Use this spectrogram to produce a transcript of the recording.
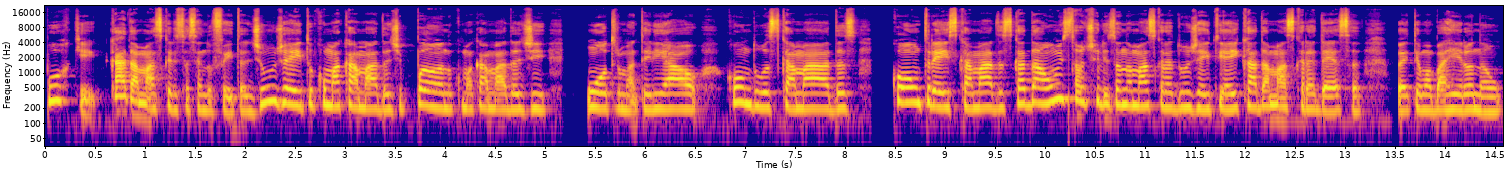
porque cada máscara está sendo feita de um jeito, com uma camada de pano, com uma camada de um outro material, com duas camadas, com três camadas. Cada um está utilizando a máscara de um jeito, e aí cada máscara dessa vai ter uma barreira ou não.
